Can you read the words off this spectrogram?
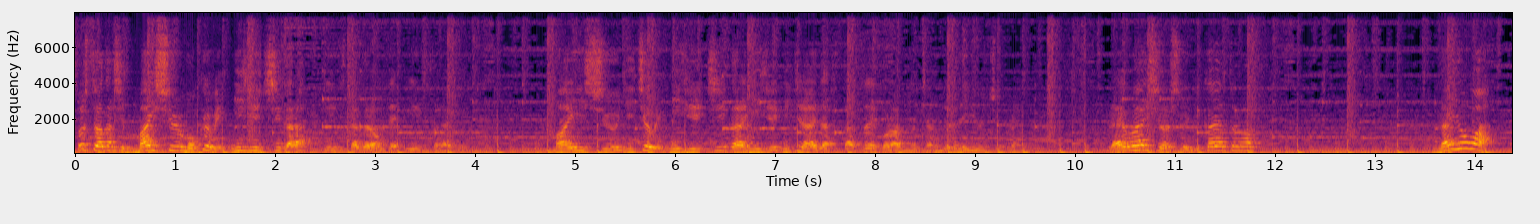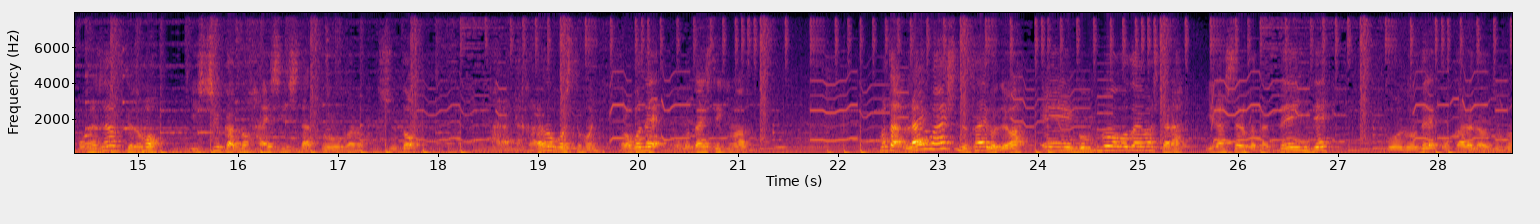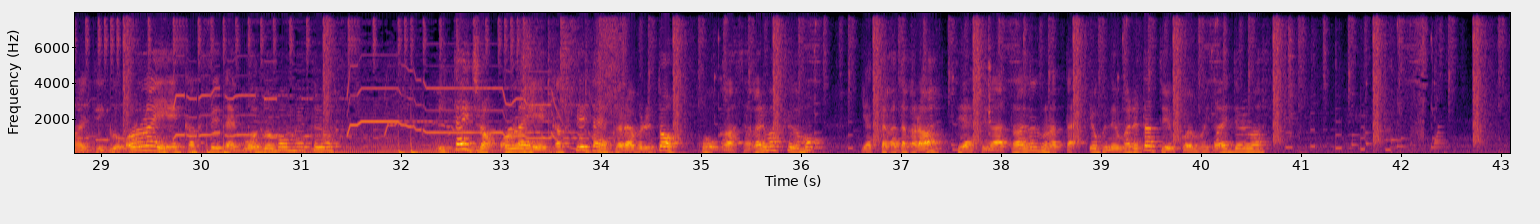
そして私毎週木曜日21時からインスタグラムでインスタライブ。毎週日曜日21時から22時の間スタートでご覧のチャンネルで YouTube ライブ。ライブ配信を週2回やっております。内容は同じなんですけども1週間の配信した動画の復習とあなたからのご質問にその場でお答えしていきます。またライブ配信の最後では、えー、ご希望がございましたらいらっしゃる方全員で合同でお体を整えていくオンライン遠隔整体合同版もやっております。1対1のオンライン遠隔整体に比べると効果が下がりますけどもやった方からは手足が温かくなったよく眠れたという声もいただいております。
